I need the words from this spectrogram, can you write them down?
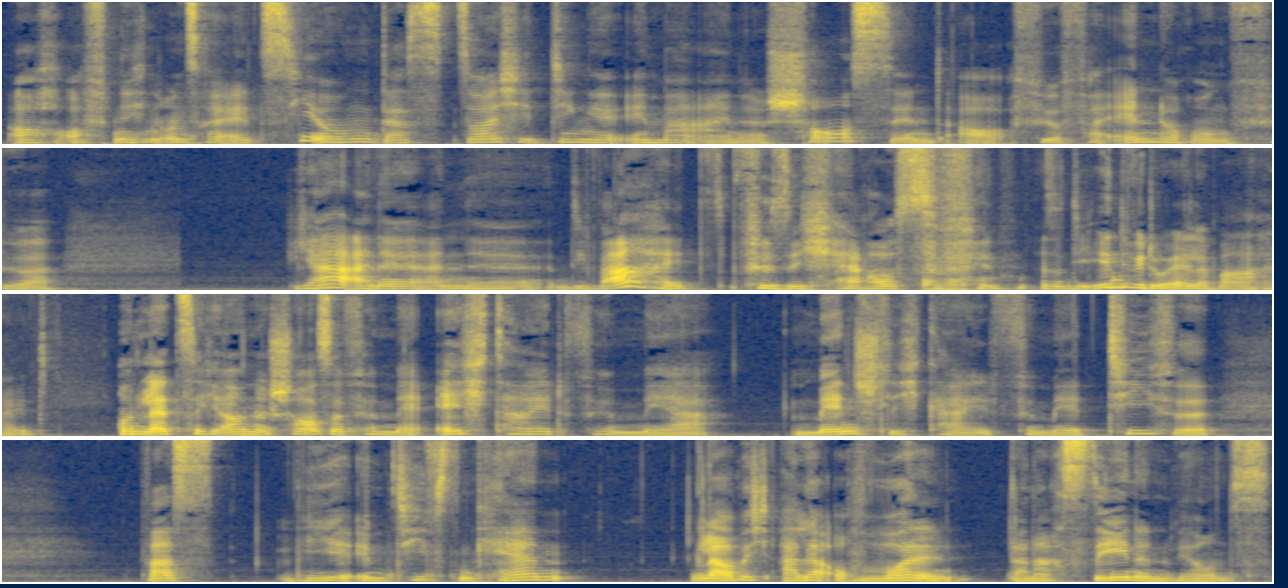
auch oft nicht in unserer Erziehung, dass solche Dinge immer eine Chance sind für Veränderung, für ja, eine, eine, die Wahrheit für sich herauszufinden, also die individuelle Wahrheit. Und letztlich auch eine Chance für mehr Echtheit, für mehr Menschlichkeit, für mehr Tiefe, was wir im tiefsten Kern, glaube ich, alle auch wollen. Danach sehnen wir uns.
